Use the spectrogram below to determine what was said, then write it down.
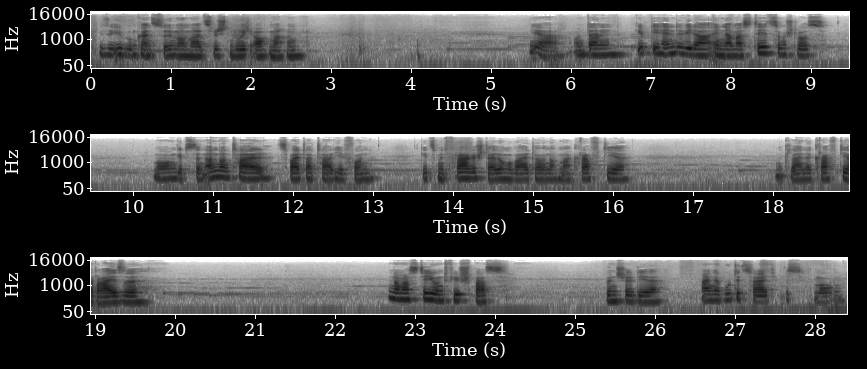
Diese Übung kannst du immer mal zwischendurch auch machen. Ja, und dann gib die Hände wieder in Namaste zum Schluss. Morgen gibt es den anderen Teil, zweiter Teil hiervon. Geht es mit Fragestellungen weiter und nochmal Krafttier. Eine kleine Krafttierreise. Namaste und viel Spaß. Ich wünsche dir eine gute Zeit. Bis morgen.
